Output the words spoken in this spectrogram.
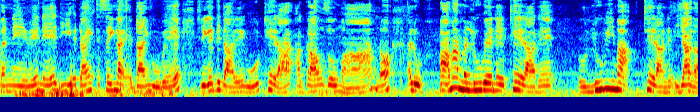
မနေပဲနဲ့ဒီအတိုင်းအစိမ့်လိုက်အတိုင်းကိုပဲရေခဲတစ်တာတွေကိုထည့်တာအကောင်းဆုံးပါနော်အဲ့လိုဘာမှမလူးပဲနဲ့ထည့်တာတဲ့ဟိုလူးပြီးမှထည့်တာနဲ့အရသာ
